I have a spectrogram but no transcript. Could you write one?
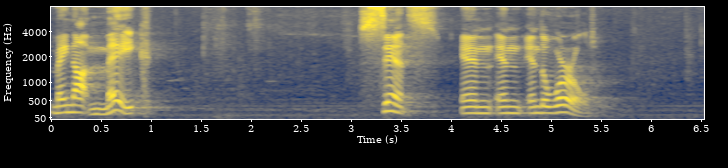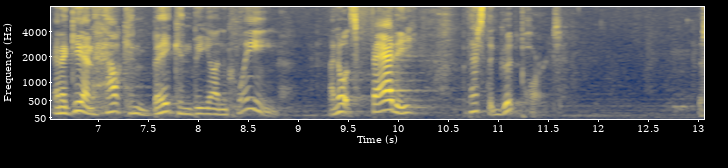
may not make sense in, in, in the world. And again, how can bacon be unclean? I know it's fatty, but that's the good part. The,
